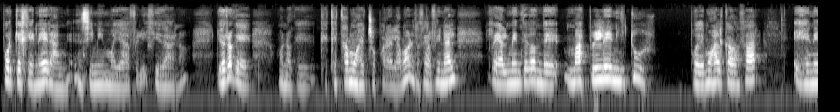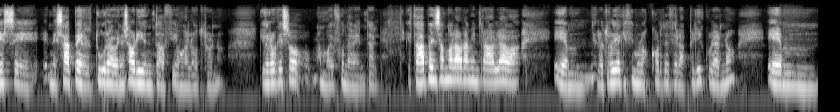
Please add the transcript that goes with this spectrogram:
porque generan en sí mismos ya felicidad, ¿no? Yo creo que, bueno, que, que, estamos hechos para el amor. Entonces, al final, realmente donde más plenitud podemos alcanzar es en, ese, en esa apertura o en esa orientación al otro, ¿no? Yo creo que eso, vamos, es fundamental. Estaba pensando ahora mientras hablaba Em, el otro día que hicimos los cortes de las películas, ¿no? Em,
